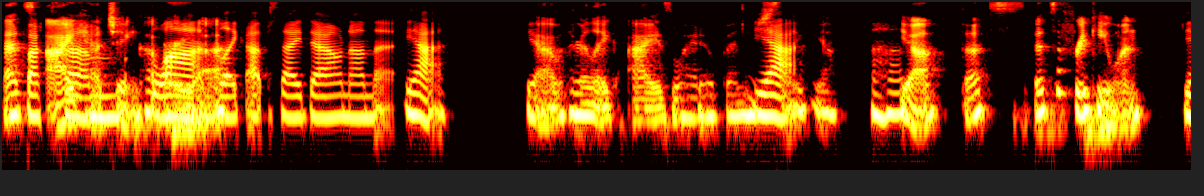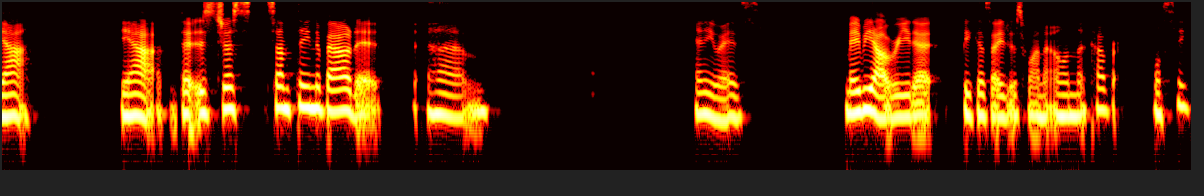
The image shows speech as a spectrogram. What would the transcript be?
That's eye-catching cover, blonde yeah. like upside down on the yeah. Yeah, with her like eyes wide open. Yeah. like- yeah. Uh-huh. Yeah. That's it's a freaky one. Yeah. Yeah. There is just something about it. Um anyways, maybe I'll read it because I just want to own the cover. We'll see.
